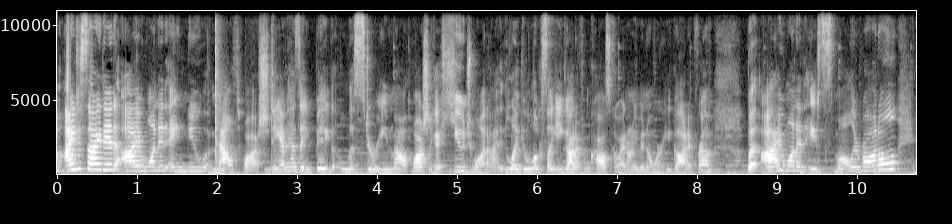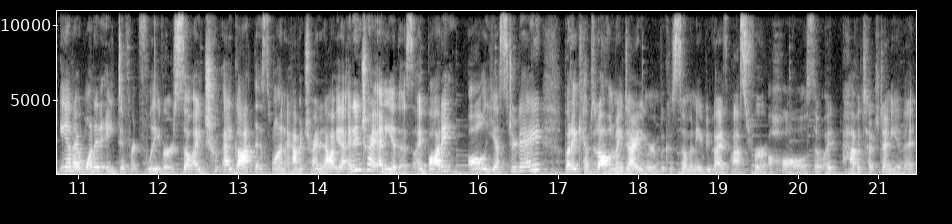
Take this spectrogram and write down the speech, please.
um, I decided I wanted a new mouthwash. Dan has a big Listerine mouthwash, like a huge one. I, like it looks like he got it from Costco. I don't even know where he got it from. But I wanted a smaller bottle and I wanted a different flavor. So I, I got this one. I haven't tried it out yet. I didn't try any of this. I bought it all yesterday, but I kept it all in my dining room because so many of you guys asked for a haul. So I haven't touched any of it.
